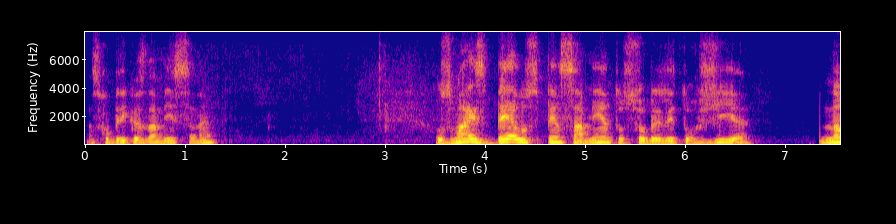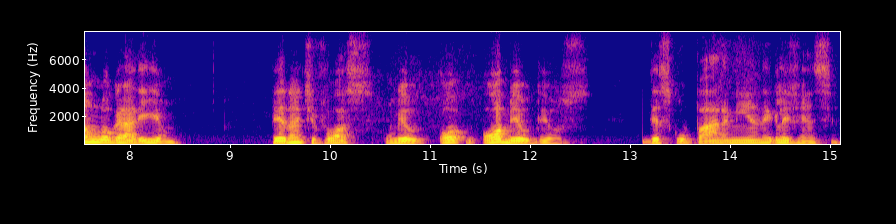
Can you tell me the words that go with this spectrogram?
as rubricas da missa, né? Os mais belos pensamentos sobre liturgia não lograriam perante vós, o meu, ó, ó meu Deus, desculpar a minha negligência.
